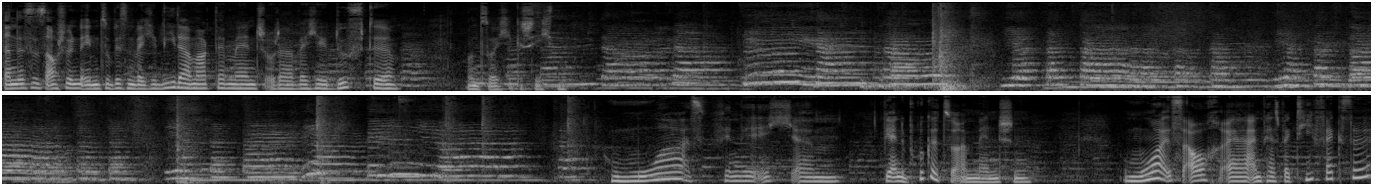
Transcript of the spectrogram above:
dann ist es auch schön eben zu wissen, welche Lieder mag der Mensch oder welche Düfte und solche Geschichten. Humor ist, finde ich, ähm, wie eine Brücke zu einem Menschen. Humor ist auch äh, ein Perspektivwechsel.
